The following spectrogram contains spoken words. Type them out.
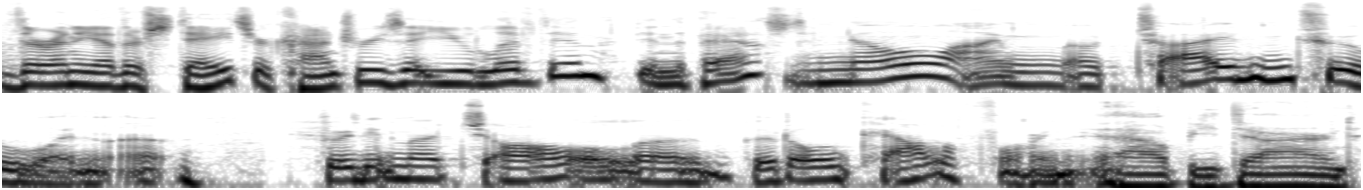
there any other states or countries that you lived in in the past? No, I'm a tried and true one. Uh, pretty much all uh, good old California. I'll be darned.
